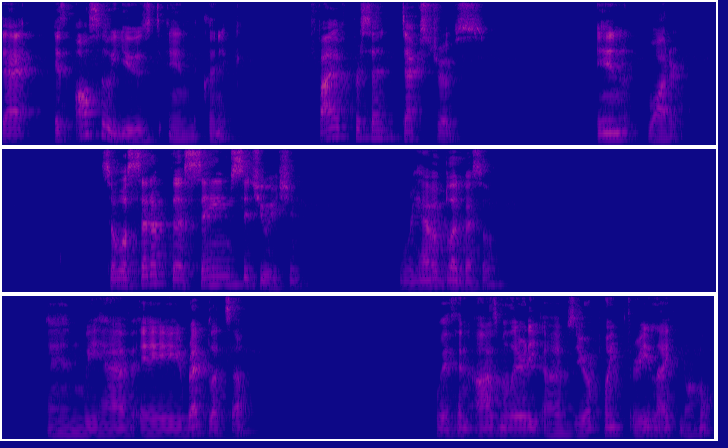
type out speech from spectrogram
that is also used in the clinic. 5% dextrose in water. So we'll set up the same situation. We have a blood vessel, and we have a red blood cell with an osmolarity of 0.3 like normal.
